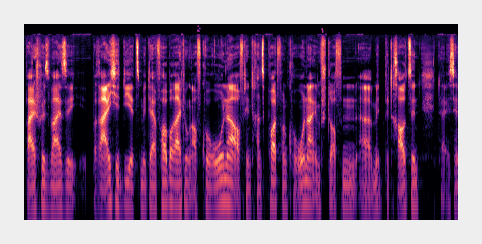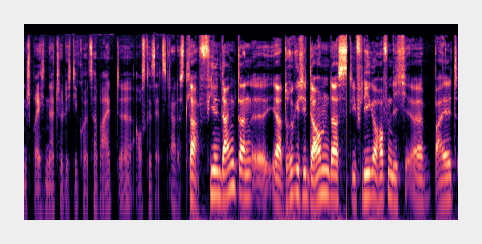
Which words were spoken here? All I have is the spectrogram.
beispielsweise Bereiche, die jetzt mit der Vorbereitung auf Corona, auf den Transport von Corona-Impfstoffen äh, mit betraut sind, da ist entsprechend natürlich die Kurzarbeit äh, ausgesetzt. Alles klar, vielen Dank. Dann äh, ja, drücke ich die Daumen, dass die Flieger hoffentlich äh, bald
